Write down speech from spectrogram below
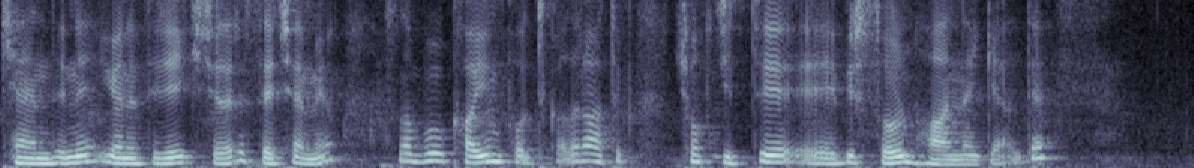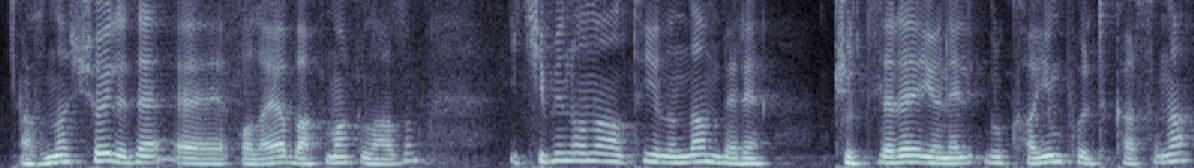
kendini yöneteceği kişileri seçemiyor. Aslında bu kayyum politikaları artık çok ciddi e, bir sorun haline geldi. Aslında şöyle de e, olaya bakmak lazım. 2016 yılından beri Kürtlere yönelik bu kayyum politikasına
